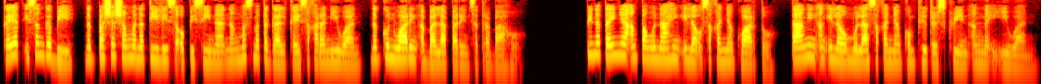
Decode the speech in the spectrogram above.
Kaya't isang gabi, nagpasya siyang manatili sa opisina ng mas matagal kaysa karaniwan, nagkunwaring abala pa rin sa trabaho. Pinatay niya ang pangunahing ilaw sa kanyang kwarto, tanging ang ilaw mula sa kanyang computer screen ang naiiwan.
